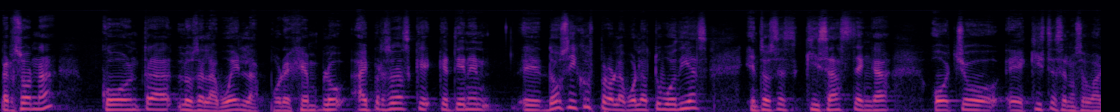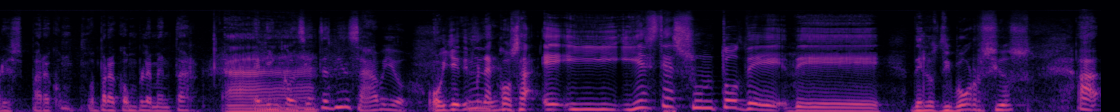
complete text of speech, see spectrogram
persona contra los de la abuela. Por ejemplo, hay personas que, que tienen eh, dos hijos, pero la abuela tuvo diez, entonces quizás tenga ocho eh, quistes en los ovarios para, para complementar. Ah. El inconsciente es bien sabio. Oye, dime Sí. una cosa, eh, y, y este asunto de, de- de los divorcios, Ah,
